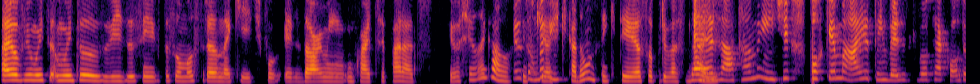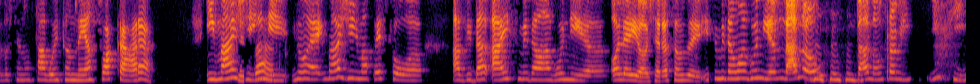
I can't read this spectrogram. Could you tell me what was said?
Aí eu vi muito, muitos vídeos, assim, com pessoa mostrando, né, que, tipo, eles dormem em quartos separados. Eu achei legal, Eu assim, porque eu também. acho que cada um tem que ter a sua É, privacidade. exatamente. Porque, Maia, tem vezes que você acorda e você não tá aguentando nem a sua cara. Imagine, Exato. não é? Imagine uma pessoa, a vida. Ah, isso me dá uma agonia. Olha aí, ó, geração Z. Isso me dá uma agonia. Não dá, não. Não dá, não, pra mim. Enfim.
